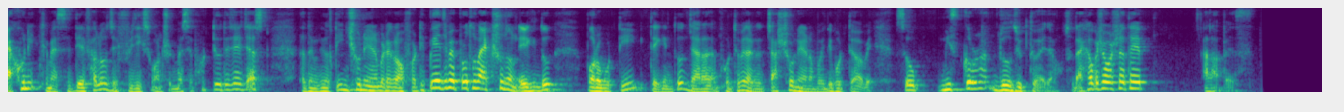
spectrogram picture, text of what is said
এখনই একটা মেসেজ দিয়ে ফেলো যে ফিজিক্স ওয়ান ব্যাচে ভর্তি হতে চাই জাস্ট তুমি কিন্তু তিনশো নিরানব্বই টাকার অফারটি পেয়ে যাবে প্রথম একশো জন। এই কিন্তু পরবর্তীতে কিন্তু যারা ভর্তি হবে তারা কিন্তু চারশো নিরানব্বই দিয়ে ভর্তি হবে। সো মিস করো না দ্রুত যুক্ত হয়ে যাও। সো দেখা হবে সবার সাথে। আল্লাহ হাফেজ।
